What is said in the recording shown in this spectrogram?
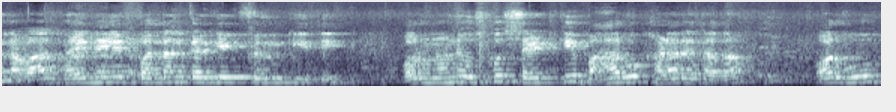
नवाज़ भाई ने पतंग करके एक फ़िल्म की थी और उन्होंने उसको सेट के बाहर वो खड़ा रहता था और वो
